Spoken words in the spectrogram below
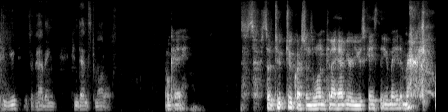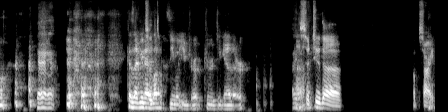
to users of having condensed models. Okay. So, so two, two questions. One, can I have your use case that you made at Miracle? Because I mean, I'd love to see what you drew, drew together. I- So to the, oh, sorry,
